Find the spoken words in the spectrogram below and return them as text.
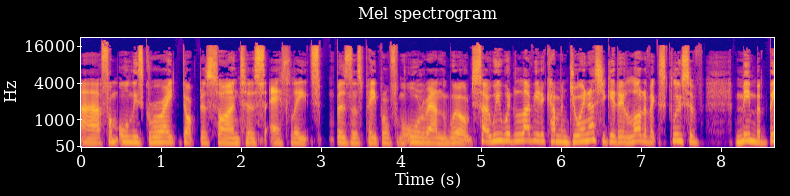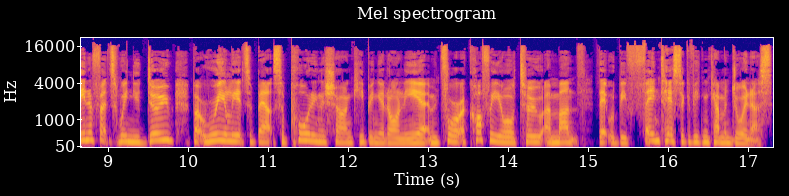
uh, from all these great doctors, scientists, athletes, business people from all around the world. So we would love you to come and join us. You get a lot of exclusive member benefits when you do, but really it's about supporting the show and keeping it on air. And for a coffee or two a month, that would be fantastic if you can come and join us.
